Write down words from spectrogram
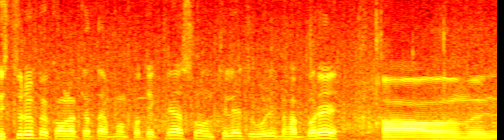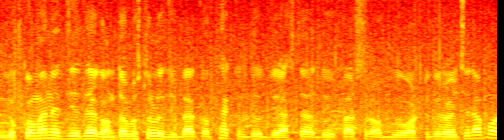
ନିଶ୍ଚିତ ରୂପେ କମଳକାତା ଆପଣ ପ୍ରତିକ୍ରିୟା ଶୁଣୁଥିଲେ ଯେଉଁଭଳି ଭାବରେ ଲୋକମାନେ ଯିଏ ଯାହା ଗନ୍ତବ୍ୟସ୍ଥଳକୁ ଯିବା କଥା କିନ୍ତୁ ରାସ୍ତାର ଦୁଇ ପାର୍ଶ୍ୱରେ ଅଟକି ରହିଛନ୍ତି ଆପଣ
